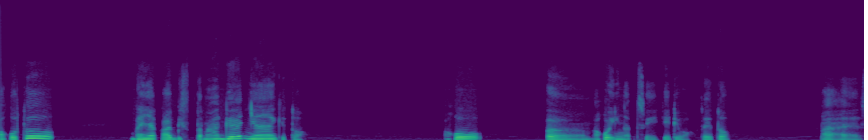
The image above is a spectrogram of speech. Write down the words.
aku tuh banyak habis tenaganya gitu. Aku um, aku ingat sih jadi waktu itu pas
